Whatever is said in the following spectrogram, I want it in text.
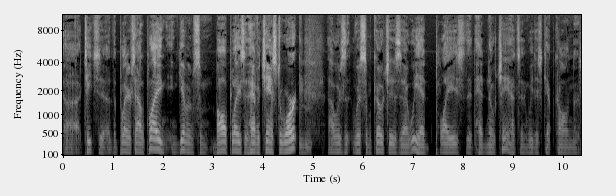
uh, teach uh, the players how to play and give them some ball plays that have a chance to work. Mm-hmm. I was with some coaches, uh, we had plays that had no chance, and we just kept calling the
